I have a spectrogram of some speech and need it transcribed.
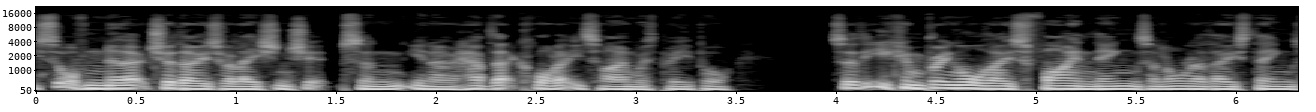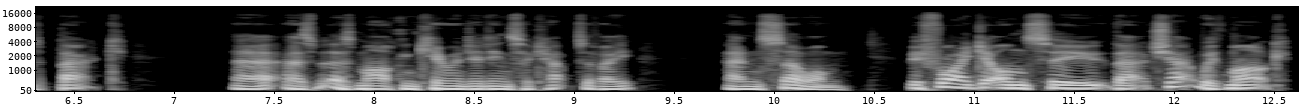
you sort of nurture those relationships and you know have that quality time with people so that you can bring all those findings and all of those things back uh, as, as Mark and Kieran did into Captivate and so on. Before I get on to that chat with Mark,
